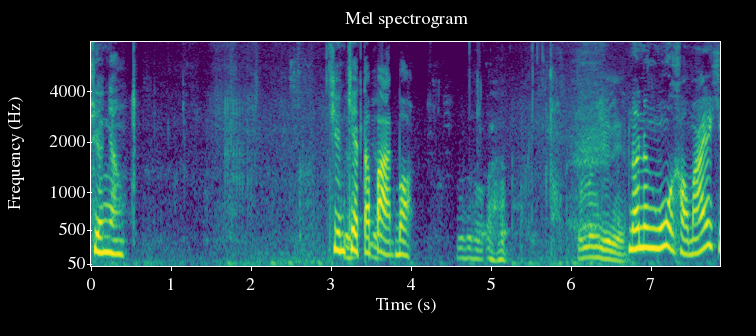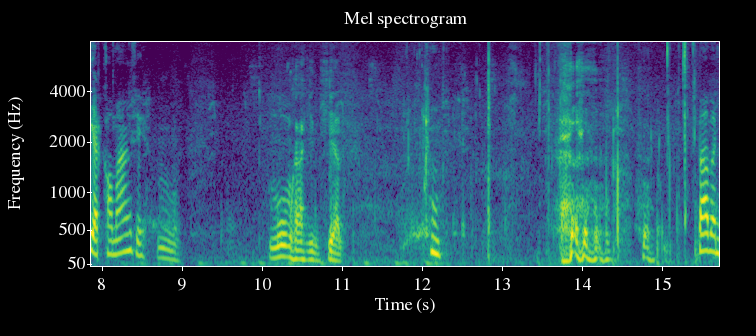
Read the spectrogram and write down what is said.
เสียงยังเสียงเขียดตะปาดบอกมันมันอยู่นี่เนื้อนึงงูกับเขาไม้เขียดเขาไม้สิอืมงูมาหากินเขียดป้าบัน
